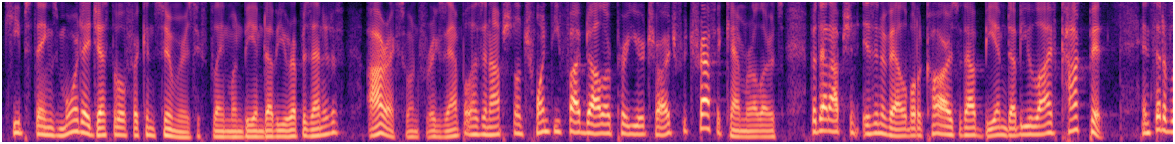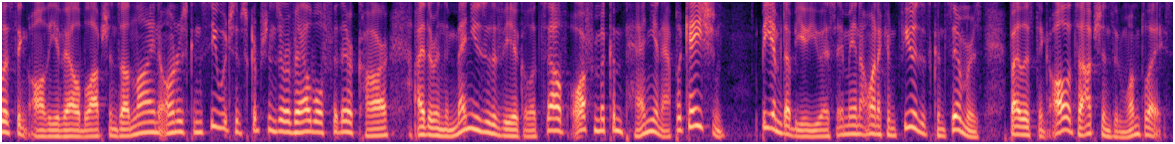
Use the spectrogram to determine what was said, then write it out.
keeps things more digestible for consumers, explained one BMW representative. Our X1, for example, has an optional $25 per year charge for traffic camera alerts, but that option isn't available to cars without BMW Live Cockpit. Instead of listing all the available options online, owners can see which subscriptions are available for their car, either in the menus of the vehicle itself or from a companion application. BMW USA may not want to confuse its consumers by listing all its options in one place,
